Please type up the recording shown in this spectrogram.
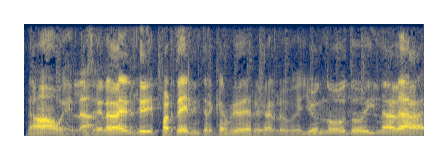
No, güey, La- pues era el de- parte del intercambio de regalo, güey. Yo no doy nada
